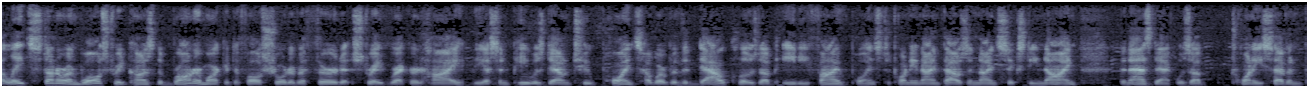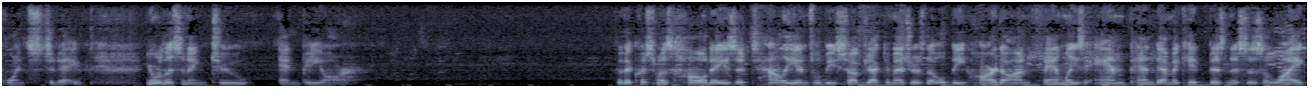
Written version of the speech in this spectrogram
A late stunner on Wall Street caused the Bronner market to fall short of a third straight record high. The S&P was down 2 points. However, the Dow closed up 85 points to 29,969. The Nasdaq was up 27 points today. You're listening to NPR. The Christmas holidays, Italians will be subject to measures that will be hard on families and pandemic hit businesses alike.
